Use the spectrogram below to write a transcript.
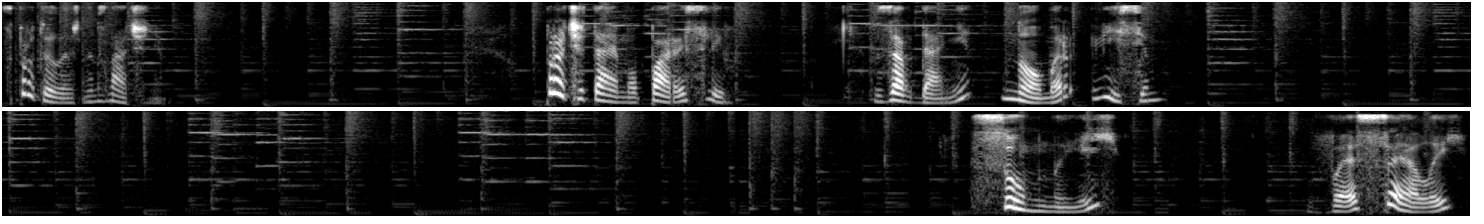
з протилежним значенням. Прочитаємо пари слів. В завданні номер 8. Сумний, веселий,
